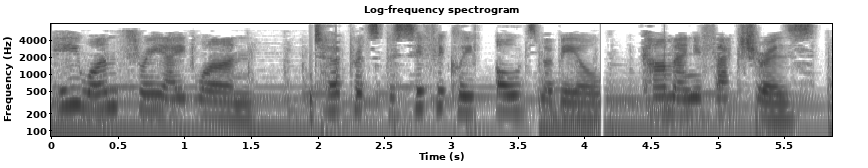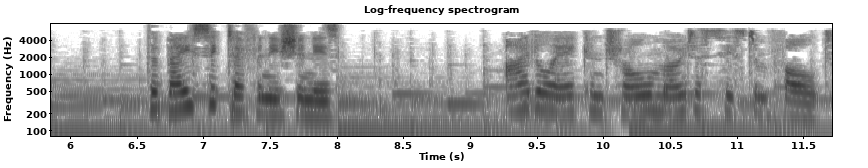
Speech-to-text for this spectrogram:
P1381 interpret specifically Oldsmobile car manufacturers? The basic definition is idle air control motor system fault.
